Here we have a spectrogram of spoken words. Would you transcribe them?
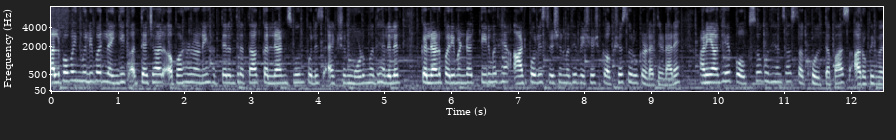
अल्पवयीन मुलीवर लैंगिक अत्याचार अपहरण आणि हत्येनंतर आता कल्याण झोन पोलीस ॲक्शन मोडमध्ये आलेले आहेत. कल्याण परिमंडळ तीनमध्ये आठ पोलीस स्टेशनमध्ये विशेष कक्ष सुरू करण्यात येणार आहे. आणि यामध्ये पोक्सो गुन्ह्यांचा सखोल तपास आरोपींवर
